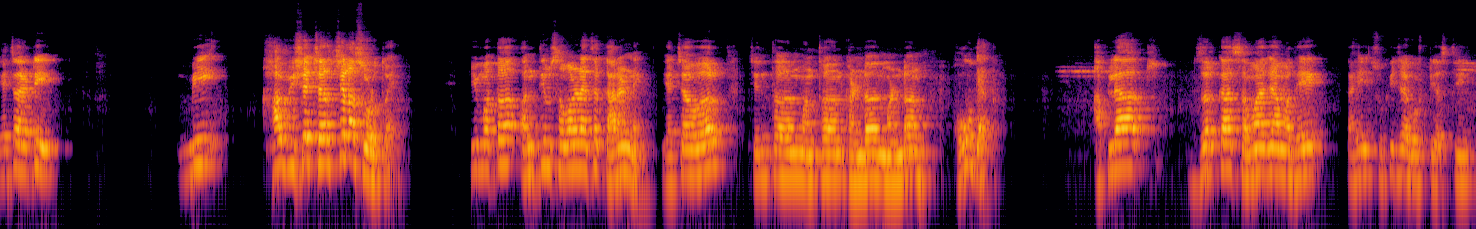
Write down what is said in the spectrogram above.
याच्यासाठी मी हा विषय चर्चेला सोडतो आहे ही मतं अंतिम समजण्याचं कारण नाही. याच्यावर चिंतन मंथन खंडन मंडन होऊ द्यात. आपल्या जर का समाजामध्ये काही चुकीच्या गोष्टी असतील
